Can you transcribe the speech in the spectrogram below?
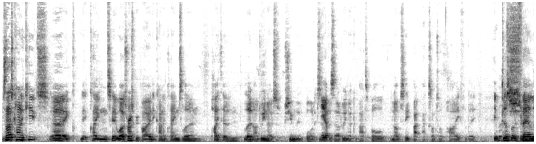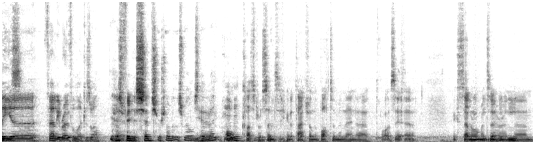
So that's kind of cute. Uh, it, it claims, well, it's Raspberry Pi and it kind of claims learn Python, learn Arduino. So presumably the board itself Yep. is Arduino compatible, and obviously backpacks onto a Pi for the It does look fairly uh, fairly rover-like as well. It has various sensors on it as well, is yeah, that right? whole Mhm. cluster of sensors you can attach on the bottom, and then uh, what is it? Uh, accelerometer and um,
